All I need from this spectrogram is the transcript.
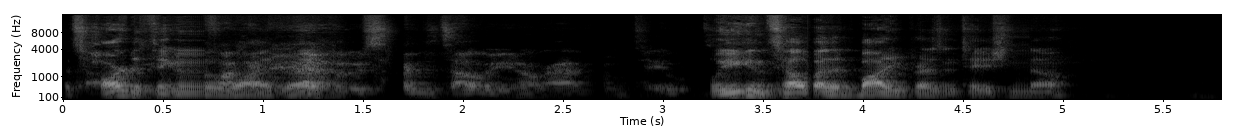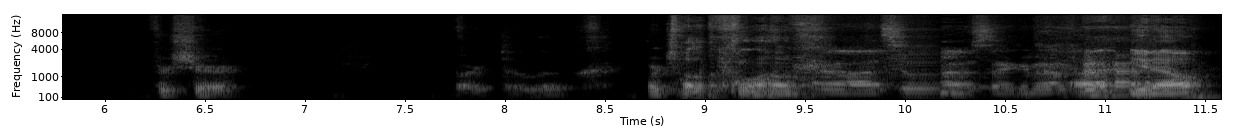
it's hard to think of a wide, right? It's hard to tell when you don't have them on the table. Well, you can tell by the body presentation, though, for sure. Bartolo. Portola Cologne. Uh, that's what I was thinking of. uh, you know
